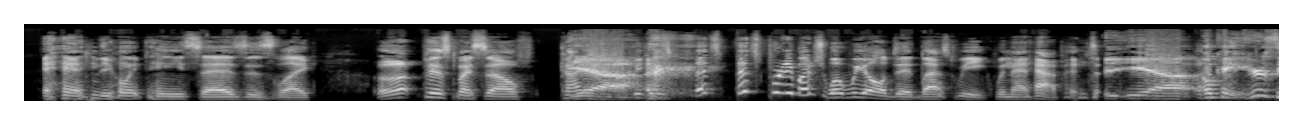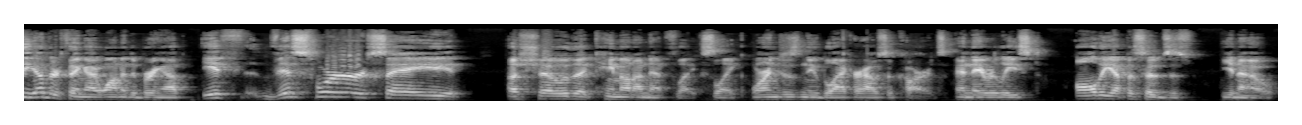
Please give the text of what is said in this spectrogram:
and the only thing he says is like, "Oh, pissed myself." Kind yeah, of, because that's that's pretty much what we all did last week when that happened. Yeah. Okay. Here's the other thing I wanted to bring up. If this were, say, a show that came out on Netflix, like Orange is New Black or House of Cards, and they released all the episodes, you know,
